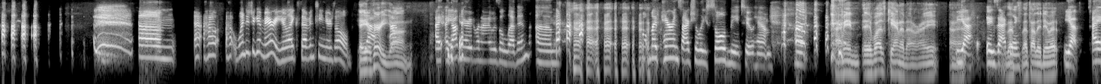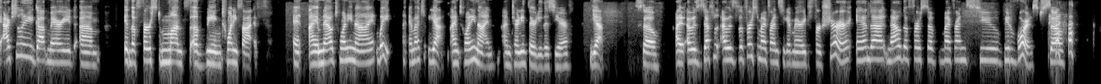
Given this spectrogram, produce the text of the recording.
um, uh, how, how when did you get married? You're like 17 years old. Yeah, you're Yeah, very um, young. I, I got married when I was 11. Um, well, my parents actually sold me to him. Uh, I mean, it was Canada, right? Uh, yeah, exactly. That's, that's how they do it. Yeah. I actually got married um, in the first month of being 25. And I am now 29. Wait, am I? T- yeah, I'm 29. I'm turning 30 this year. Yeah. So I, I was definitely, I was the first of my friends to get married for sure. And uh, now the first of my friends to be divorced. So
